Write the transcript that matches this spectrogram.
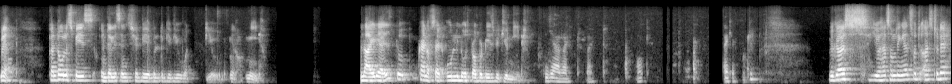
But yeah, control space IntelliSense should be able to give you what you you know need. The idea is to kind of set only those properties which you need. Yeah, right, right. Okay. Thank you. Okay. Because you have something else for us today?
